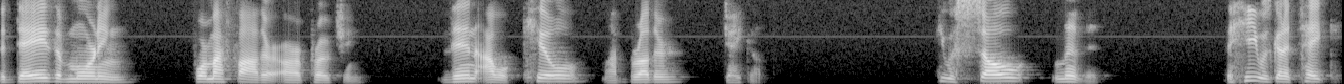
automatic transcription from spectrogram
The days of mourning for my father are approaching. Then I will kill my brother Jacob. He was so livid that he was going to take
